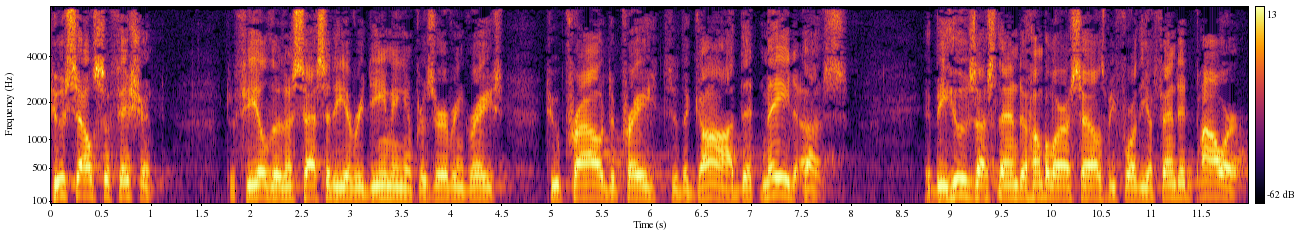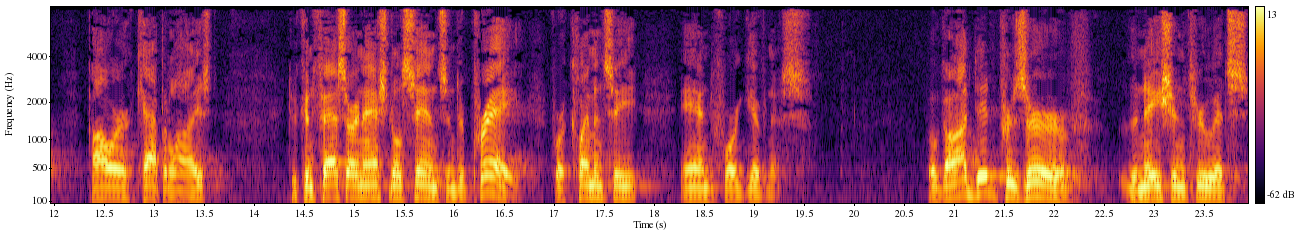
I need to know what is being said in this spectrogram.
too self-sufficient to feel the necessity of redeeming and preserving grace, too proud to pray to the God that made us. It behooves us then to humble ourselves before the offended power, power capitalized, to confess our national sins and to pray for clemency and forgiveness. Well, God did preserve the nation through its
